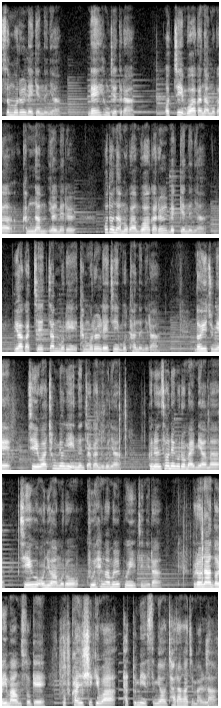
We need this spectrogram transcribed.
쓴물을 내겠느냐? 내 형제들아. 어찌 무화과 나무가 감람 열매를 포도나무가 무화과를 맺겠느냐? 이와 같이 짠물이 단물을 내지 못하느니라. 너희 중에 지혜와 청명이 있는 자가 누구냐? 그는 선행으로 말미암아 지혜의 온유함으로 그 행함을 보일지니라. 그러나 너희 마음속에 독한 시기와 다툼이 있으면 자랑하지 말라.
